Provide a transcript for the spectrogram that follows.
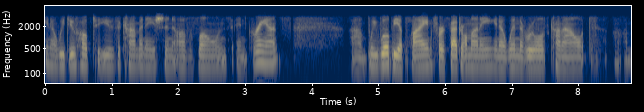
you know, we do hope to use a combination of loans and grants. Um, we will be applying for federal money, you know, when the rules come out. Um,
